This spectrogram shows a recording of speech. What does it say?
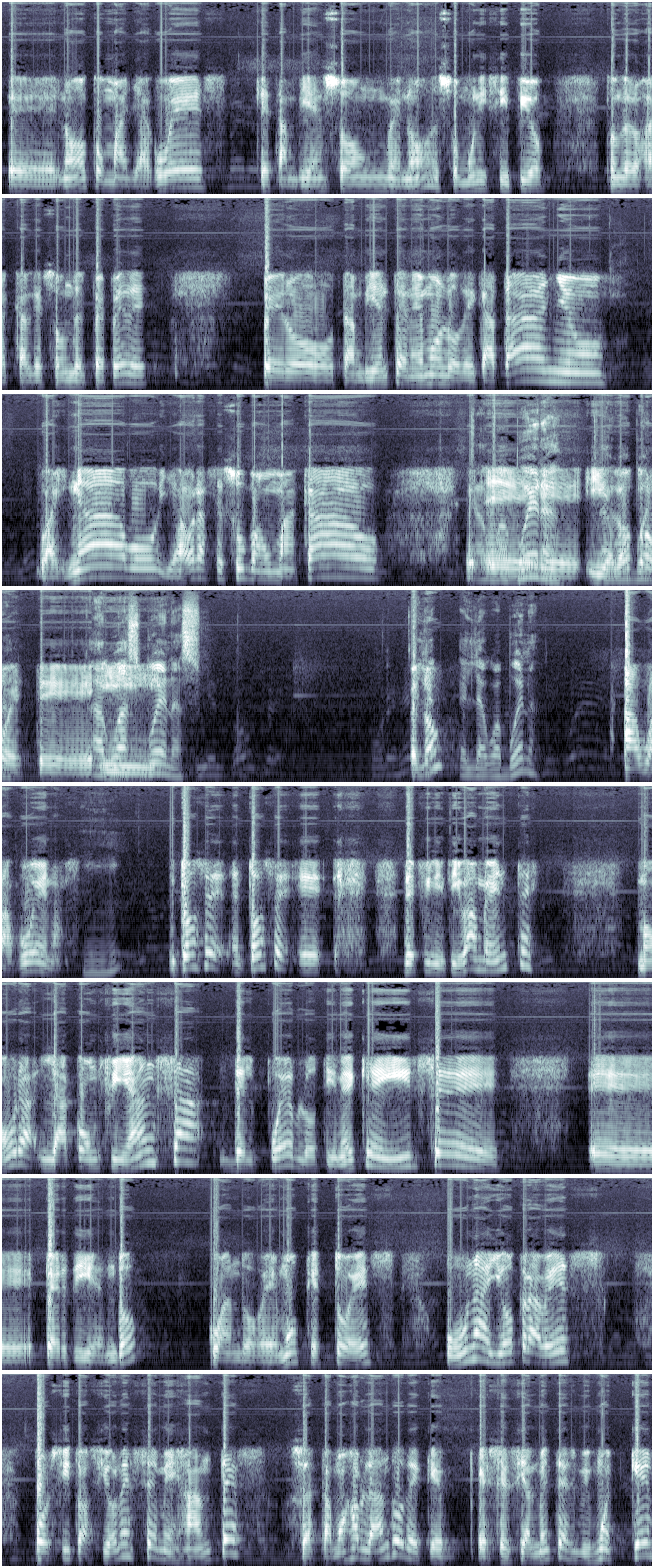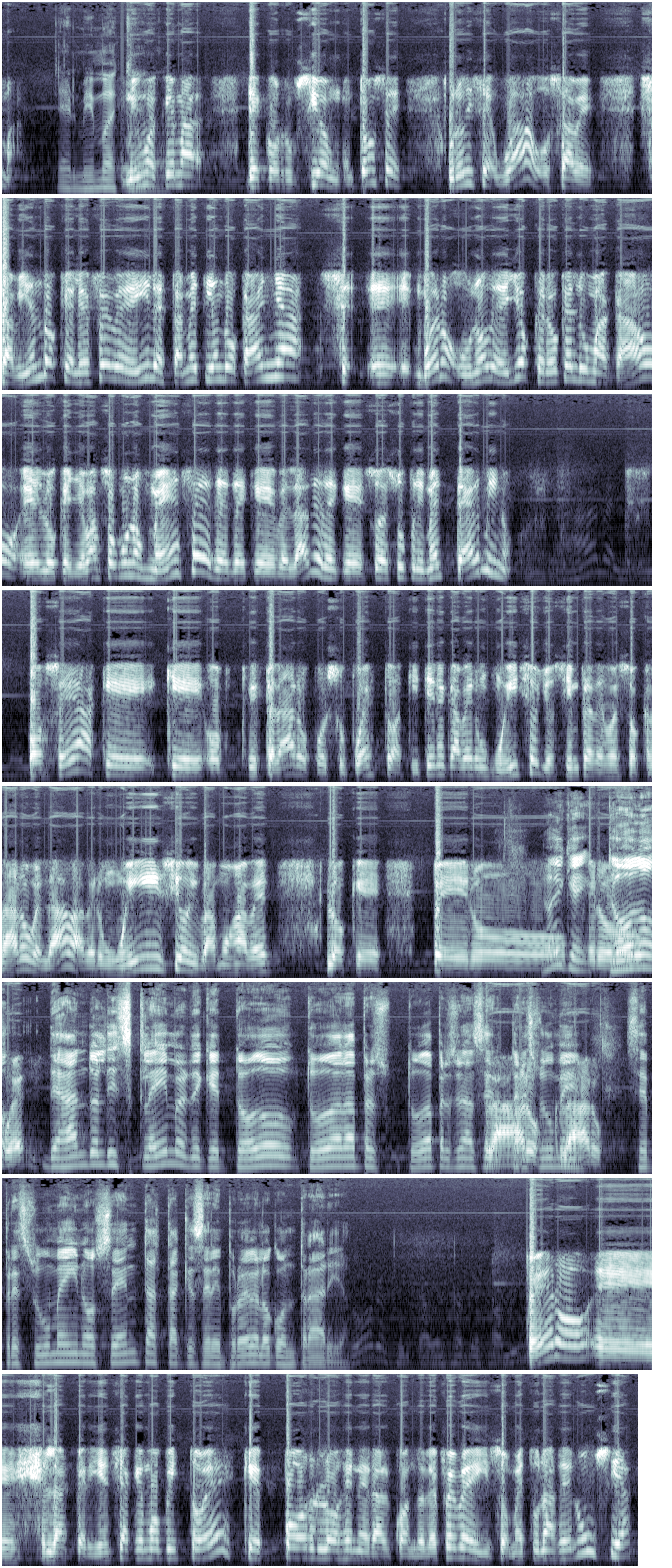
eh, ¿no? Con Mayagüez, que también son, bueno, son municipios donde los alcaldes son del PPD, pero también tenemos lo de Cataño, Guainabo y ahora se suma un Macao eh, eh, y el otro este Aguas Buenas. ¿Perdón? El de Aguas Buenas. Aguas Buenas. Entonces, entonces eh, definitivamente, Maura, la confianza del pueblo tiene que irse perdiendo cuando vemos que esto es una y otra vez por situaciones semejantes. O sea, estamos hablando de que esencialmente es el mismo esquema. El mismo esquema. de corrupción. Entonces, uno dice, wow, ¿sabe? Sabiendo que el FBI le está metiendo caña, eh, eh, bueno, uno de ellos creo que el de Humacao, eh, lo que llevan son unos meses desde que, ¿verdad? Desde que eso es su primer término. O sea que, que, claro, por supuesto, aquí tiene que haber un juicio, yo siempre dejo eso claro, ¿verdad? Va a haber un juicio y vamos a ver lo que, pero... todo, pues dejando el disclaimer de que todo, toda, la toda persona se, presume, se presume inocente hasta que se le pruebe lo contrario. Pero eh, la experiencia que hemos visto es que por lo general cuando el FBI somete una denuncia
